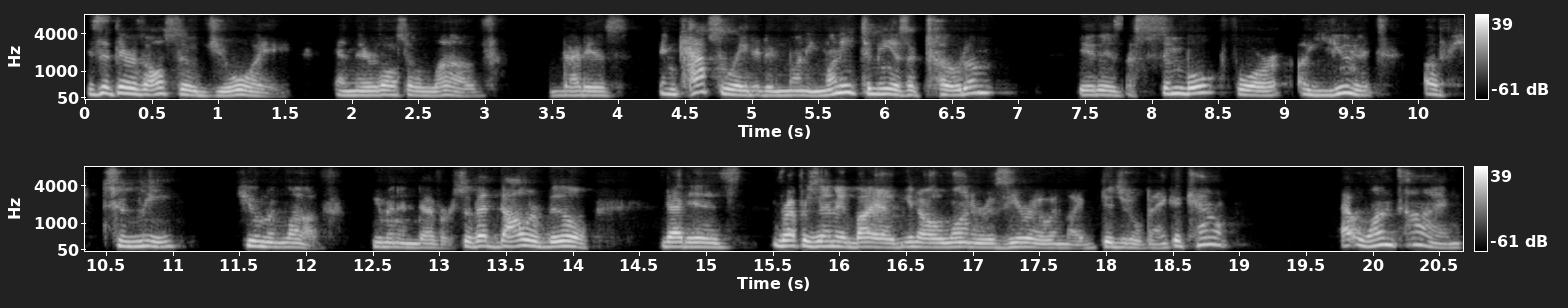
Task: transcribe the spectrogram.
is that there is also joy and there's also love that is encapsulated in money. Money to me is a totem, it is a symbol for a unit of, to me, human love, human endeavor. So that dollar bill that is represented by a you know a one or a zero in my digital bank account at one time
